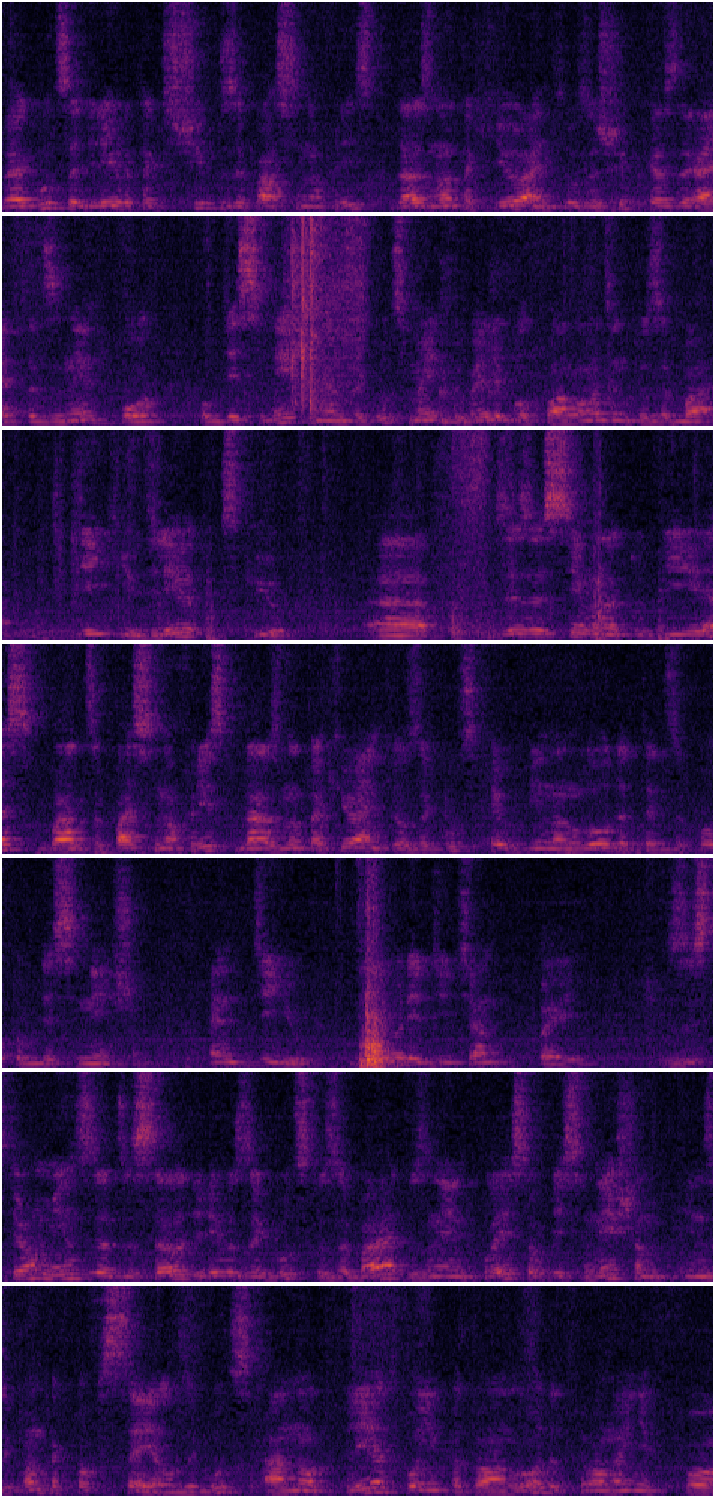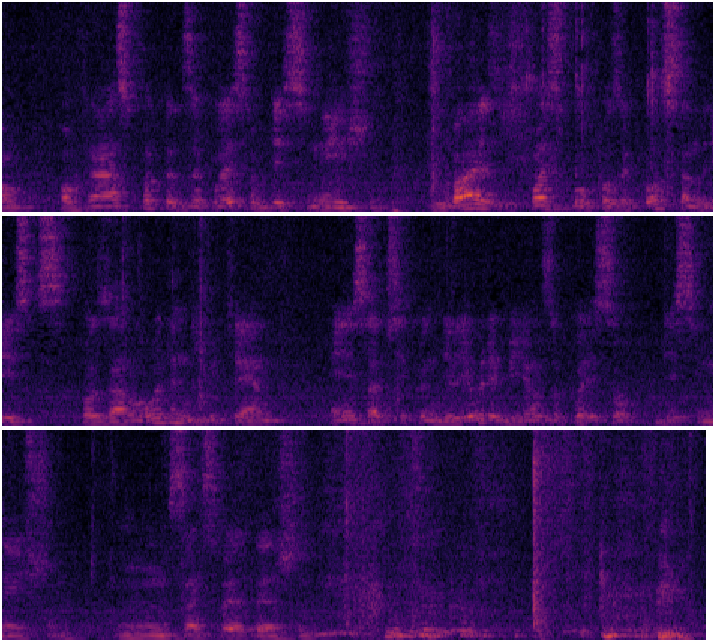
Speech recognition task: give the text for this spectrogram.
Where goods are delivered ex ship, the passing of risk does not occur until the ship has arrived at the named port of destination and the goods made available for unloading to the buyer. DQ, delivered ex Q. This is similar to DES, but the passing of risk does not occur until the goods have been unloaded at the port of destination. And DU, delivery duty unpaid. This term means that the seller delivers the goods to the buyer to the named place of destination in the contract of sale. The goods are not cleared for import or unloaded from any form of transport at the place of destination. The buyer is responsible for the costs and risks for the unloading duty and any subsequent delivery beyond the place of destination. Mm, thanks for your attention.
